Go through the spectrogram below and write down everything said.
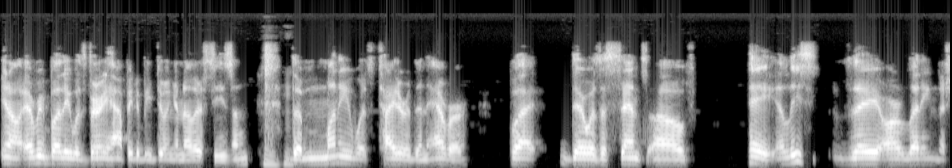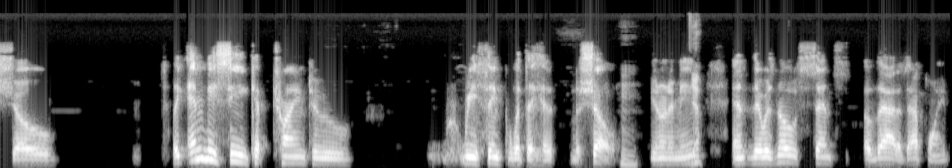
you know, everybody was very happy to be doing another season. Mhm. The money was tighter than ever, but there was a sense of, hey, at least they are letting the show. Like NBC kept trying to rethink what they had the show. Hmm. You know what I mean? Yeah. And there was no sense of that at that point.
